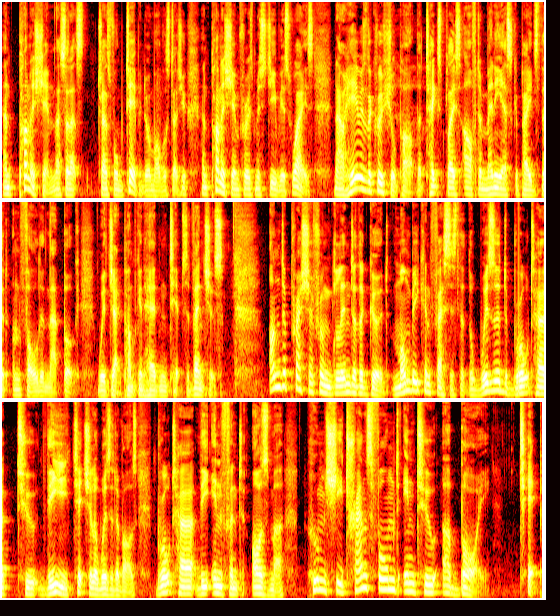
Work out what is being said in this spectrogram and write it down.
and punish him. That's so that's transform Tip into a marble statue and punish him for his mischievous ways. Now, here is the crucial part that takes place after many escapades that unfold in that book with Jack Pumpkinhead and Tip's adventures. Under pressure from Glinda the Good, Mombi confesses that the wizard brought her to the titular Wizard of Oz, brought her the infant Ozma, whom she transformed into a boy, Tip.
